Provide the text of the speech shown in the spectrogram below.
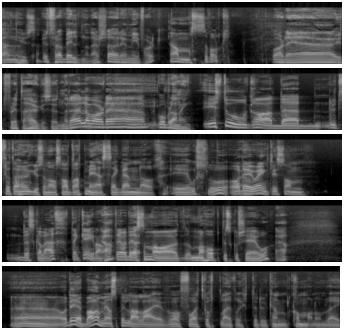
Langhuset. Ut fra bildene der så er det mye folk. Ja, masse folk. Var det utflytta haugesundere, eller var det god blanding? I stor grad eh, utflytta haugesundere som har dratt med seg venner i Oslo. Og det er jo egentlig sånn det skal være, tenker jeg. da. Ja. Det er jo det som var, vi håpte skulle skje òg. Ja. Eh, og det er bare med å spille live og få et godt liverykte du kan komme noen vei,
